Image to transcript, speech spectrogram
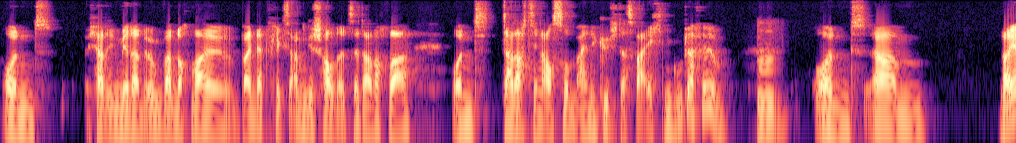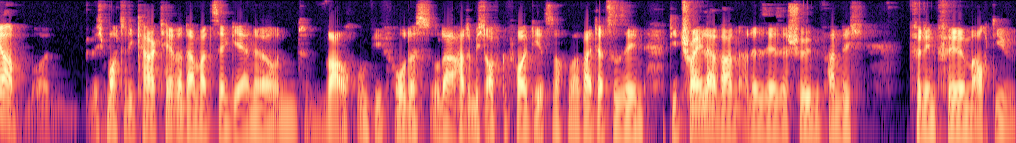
Und ich hatte ihn mir dann irgendwann nochmal bei Netflix angeschaut, als er da noch war. Und da dachte ich auch so, meine Güte, das war echt ein guter Film. Hm. Und ähm, naja, ich mochte die Charaktere damals sehr gerne und war auch irgendwie froh, dass, oder hatte mich darauf gefreut, die jetzt noch mal weiterzusehen. Die Trailer waren alle sehr, sehr schön, fand ich, für den Film. Auch die,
